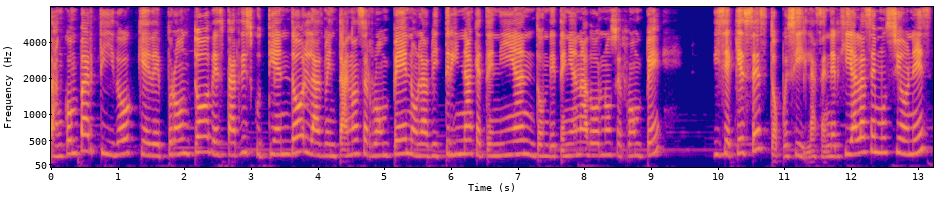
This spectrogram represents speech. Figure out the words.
han compartido que de pronto de estar discutiendo las ventanas se rompen o la vitrina que tenían donde tenían adornos se rompe. Dice, ¿qué es esto? Pues sí, las energías, las emociones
